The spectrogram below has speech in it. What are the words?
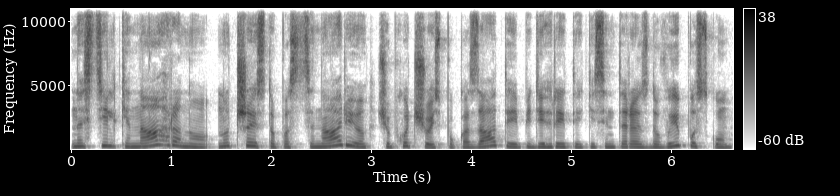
настільки награно, ну чисто по сценарію, щоб хоч щось показати і підігрити якийсь інтерес до випуску.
